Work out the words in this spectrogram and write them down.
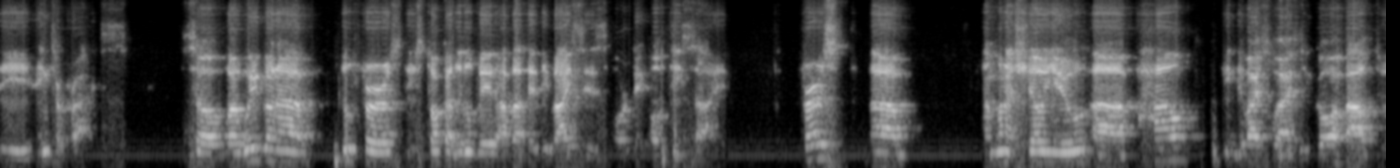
the enterprise. So what we're going to do first is talk a little bit about the devices or the OT side. First, um, I'm going to show you uh, how in DeviceWise you go about to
